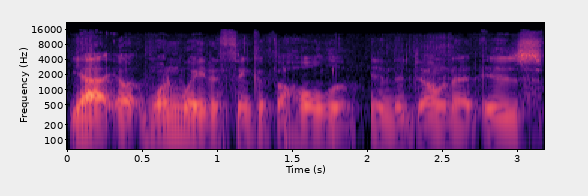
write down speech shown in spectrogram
Yeah, uh, one way to think of the hole of, in the donut is,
